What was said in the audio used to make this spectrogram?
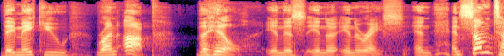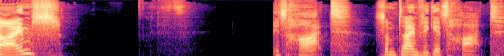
they make you run up the hill in this in the in the race and and sometimes it's hot. Sometimes it gets hot.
